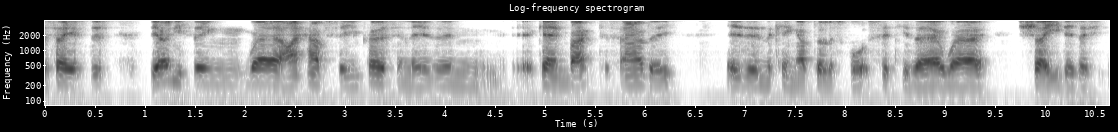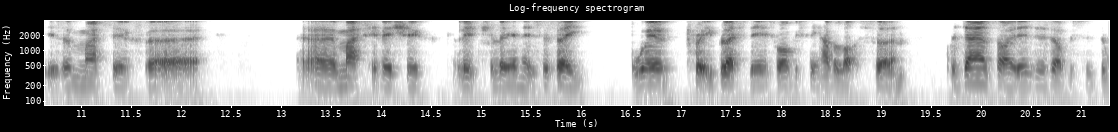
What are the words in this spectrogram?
say if there's the only thing where I have seen personally is in again back to Saudi is in the King Abdullah Sports City there, where shade is a is a massive uh, uh, massive issue, literally. And it's to say we're pretty blessed here to obviously have a lot of sun. The downside is is obviously the,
